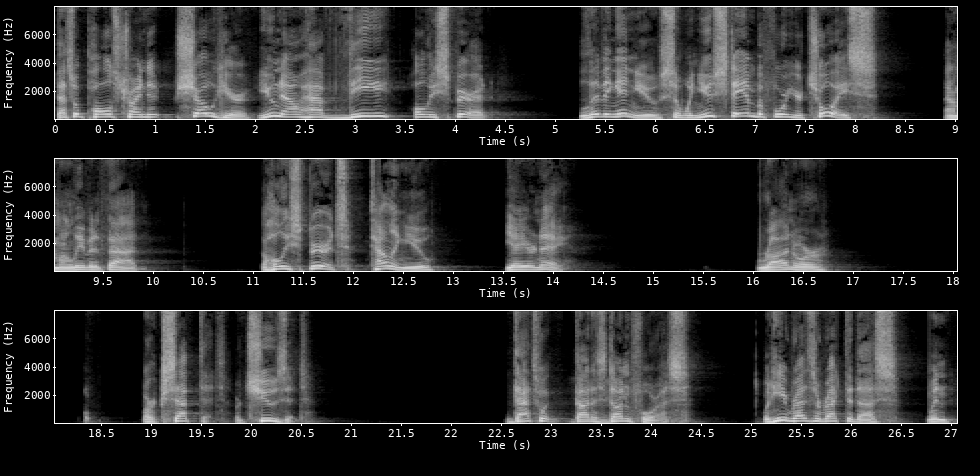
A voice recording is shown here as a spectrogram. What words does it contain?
That's what Paul's trying to show here. You now have the Holy Spirit living in you. So when you stand before your choice, and I'm going to leave it at that, the Holy Spirit's telling you yay or nay. Run or or accept it or choose it. That's what God has done for us. When he resurrected us, when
